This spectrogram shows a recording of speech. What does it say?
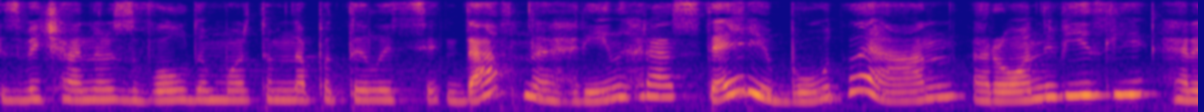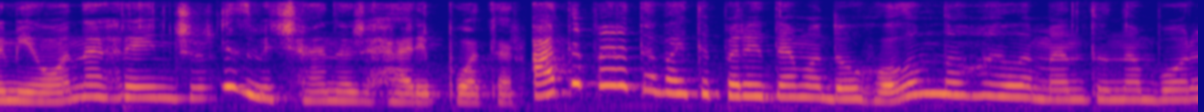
звичайно з Волдемортом на потилиці, Дафна Грінграс, Террі Бут, Леан, Рон Візлі, Герміона Грейнджер і, звичайно ж, Гаррі Поттер. А тепер давайте перейдемо до головного елементу набору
